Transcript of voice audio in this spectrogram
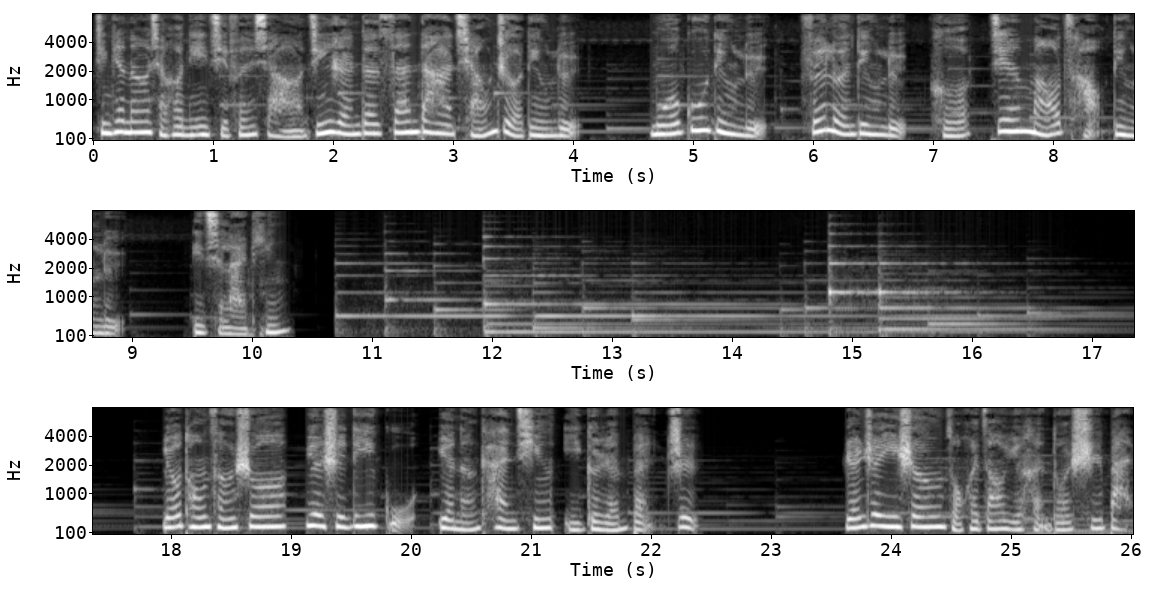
今天呢，想和你一起分享惊人的三大强者定律：蘑菇定律、飞轮定律和尖毛草定律。一起来听。刘同曾说：“越是低谷，越能看清一个人本质。人这一生总会遭遇很多失败，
